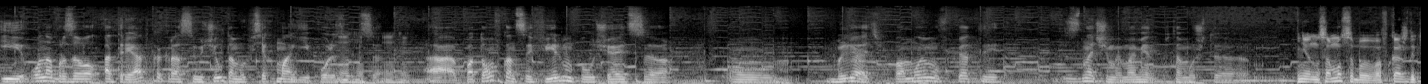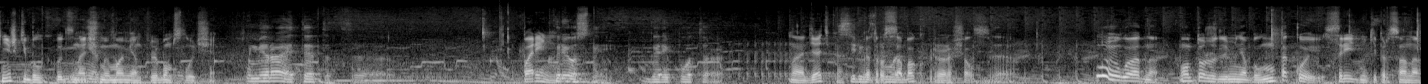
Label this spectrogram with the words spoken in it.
И он образовал отряд как раз и учил там их всех магией пользоваться. Мгм, мгм. А потом в конце фильма получается, блять, по-моему, в пятый значимый момент, потому что Не, ну само собой, во- в каждой книжке был какой-то значимый Нет. момент, в любом случае. умирает этот э, Парень, крестный Гарри Поттера. а, дядька, Сириус который в Блэк. собаку превращался. Да. Ну и ладно, он тоже для меня был, ну такой средненький персонаж.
